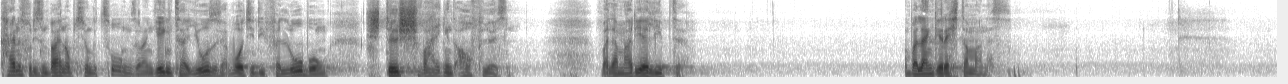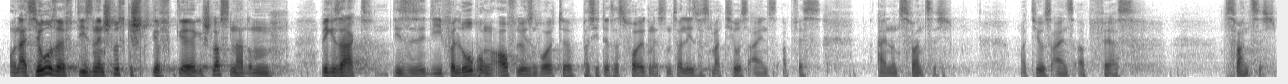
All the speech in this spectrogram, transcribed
keine von diesen beiden Optionen gezogen, sondern im Gegenteil, Josef wollte die Verlobung stillschweigend auflösen, weil er Maria liebte und weil er ein gerechter Mann ist. Und als Josef diesen Entschluss geschlossen hat, um, wie gesagt, diese, die Verlobung auflösen wollte, passierte das Folgendes. Und zwar lesen wir es Matthäus 1 ab Vers 21. Matthäus 1 ab Vers 20.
